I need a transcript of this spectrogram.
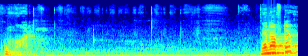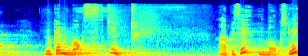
Kumar. Then after? You can box it आप इसे बॉक्स में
